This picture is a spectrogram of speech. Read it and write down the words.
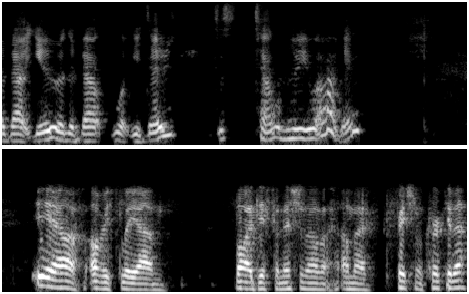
about you and about what you do, just tell them who you are, man. Yeah, obviously, um, by definition, I'm a, I'm a professional cricketer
